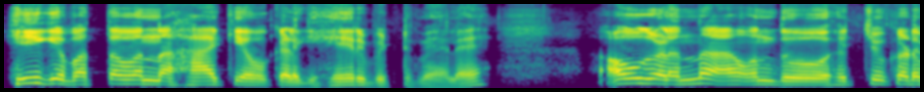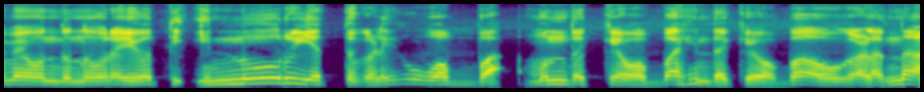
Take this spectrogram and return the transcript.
ಹೀಗೆ ಭತ್ತವನ್ನು ಹಾಕಿ ಅವುಗಳಿಗೆ ಹೇರಿಬಿಟ್ಟ ಮೇಲೆ ಅವುಗಳನ್ನು ಒಂದು ಹೆಚ್ಚು ಕಡಿಮೆ ಒಂದು ನೂರೈವತ್ತು ಇನ್ನೂರು ಎತ್ತುಗಳಿಗೆ ಒಬ್ಬ, ಮುಂದಕ್ಕೆ ಒಬ್ಬ, ಹಿಂದಕ್ಕೆ ಒಬ್ಬ ಅವುಗಳನ್ನು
